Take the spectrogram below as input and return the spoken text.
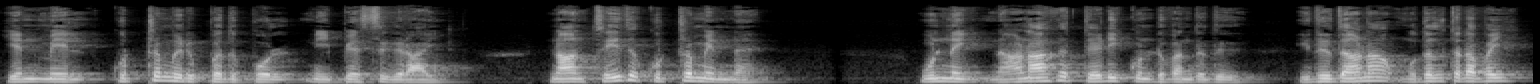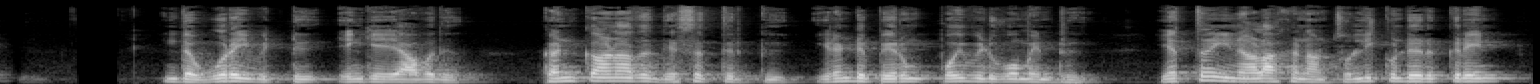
என்மேல் குற்றம் இருப்பது போல் நீ பேசுகிறாய். நான் செய்த குற்றம் என்ன? உன்னை நானாக தேடிக்கொண்டு வந்தது இதுதானா முதல் தடவை? இந்த ஊரை விட்டு எங்கேயாவது கண்காணாத தேசத்திற்கு இரண்டு பேரும் போய்விடுவோம் என்று எத்தனை நாளாக நான் சொல்லிக் கொண்டிருக்கிறேன்?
